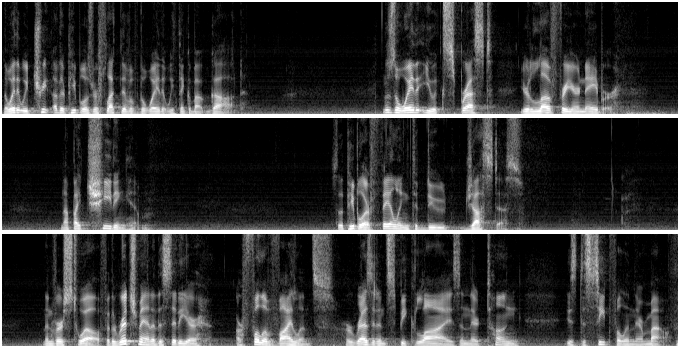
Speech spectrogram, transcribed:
The way that we treat other people is reflective of the way that we think about God. This is a way that you expressed your love for your neighbor, not by cheating him so the people are failing to do justice. Then, verse 12 For the rich man of the city are, are full of violence, her residents speak lies, and their tongue is deceitful in their mouth.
